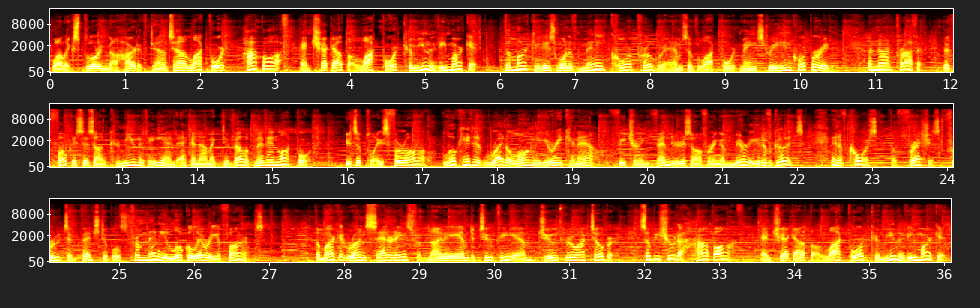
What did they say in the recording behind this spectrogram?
While exploring the heart of downtown Lockport, hop off and check out the Lockport Community Market. The market is one of many core programs of Lockport Main Street Incorporated, a nonprofit that focuses on community and economic development in Lockport. It's a place for all, located right along the Erie Canal, featuring vendors offering a myriad of goods, and of course, the freshest fruits and vegetables from many local area farms. The market runs Saturdays from 9 a.m. to 2 p.m., June through October, so be sure to hop off and check out the Lockport Community Market.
